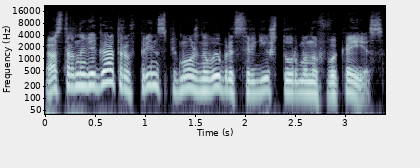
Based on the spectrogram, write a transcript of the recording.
Астронавигатора, в принципе, можно выбрать среди штурманов ВКС.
